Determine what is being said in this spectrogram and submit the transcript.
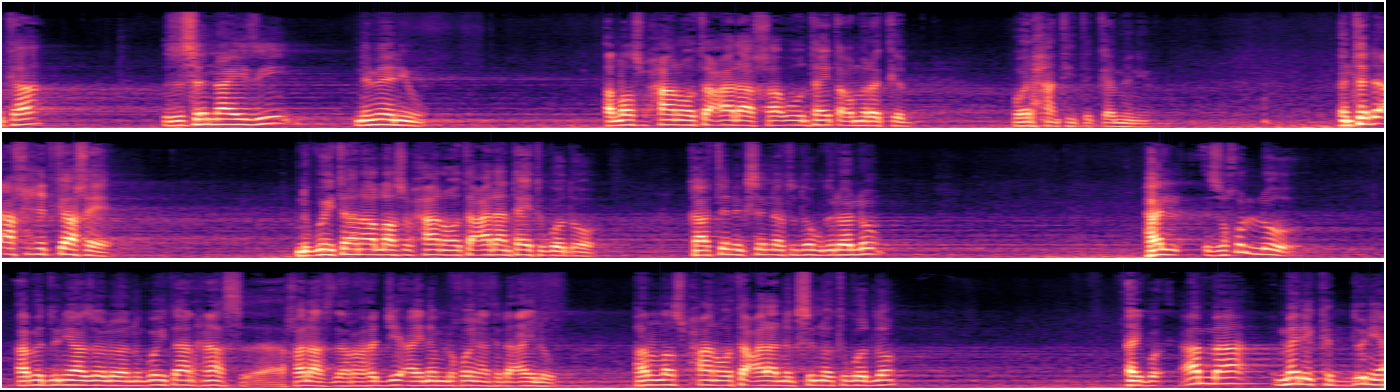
ن ዚ سني ንመን እዩ ኣላ ስብሓን ወተላ ካብኡ እንታይ ጠቕሚ ረክብ ዋላ ሓንቲ ይጥቀምን እዩ እንተ ደኣ ክሒድካ ኸ ንጎይታ ንኣላ ስብሓን ወተላ እንታይ ትጎድኦ ካብቲ ንግስነቱ ተጉድለሉ ሃል እዚ ኩሉ ኣብ ኣዱንያ ዘሎ ንጎይታ ንና ላስ ደሮ ሕጂ ኣይነምሊ ኮይና እተ ኢሉ ኣላ ስብሓን ወተላ ንግስነቱ ጎድሎ ኣማ መሊክ ኣዱንያ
